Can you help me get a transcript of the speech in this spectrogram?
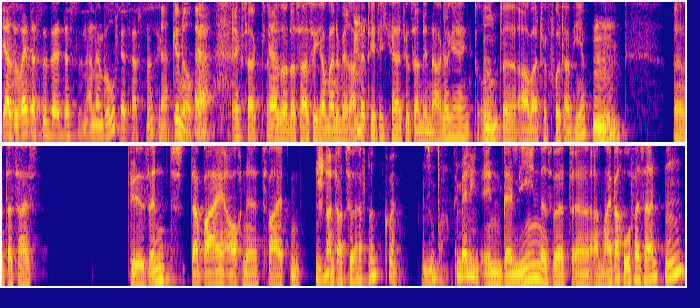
Ja, soweit, dass du, da- dass du einen anderen Beruf jetzt hast, ne? Ja. Genau, Ja. exakt. Ja. Also das heißt, ich habe meine Beratertätigkeit jetzt an den Nagel gehängt und Mhm. äh, arbeite Fulltime hier. Äh, das heißt, wir sind dabei, auch einen zweiten Mhm. Standort zu öffnen. Cool. Super. In Berlin. In Berlin, das wird äh, am Maybachufer sein. Mhm.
